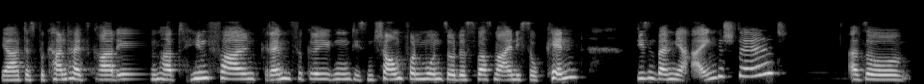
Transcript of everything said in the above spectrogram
ja, das Bekanntheitsgrad eben hat, hinfallen, Krämpfe kriegen, diesen Schaum von Mund, so das, was man eigentlich so kennt, die sind bei mir eingestellt. Also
